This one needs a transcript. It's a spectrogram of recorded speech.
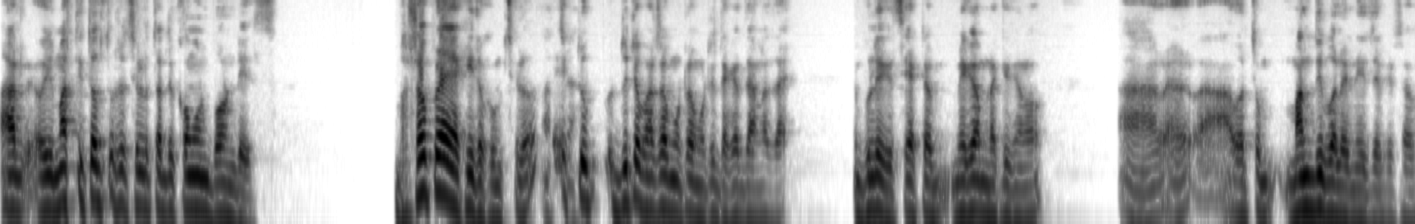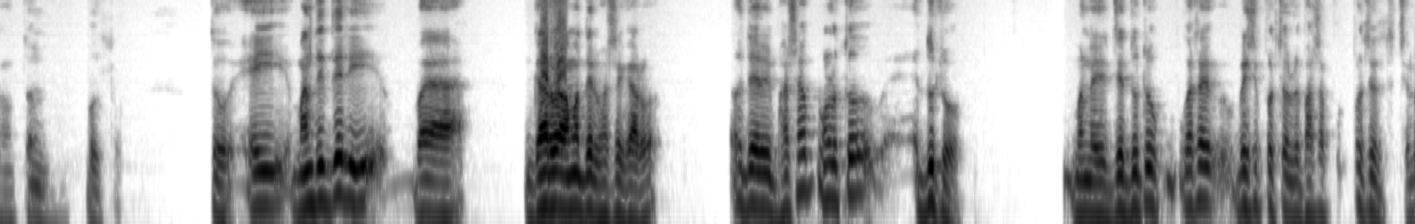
আর ওই মাতৃতন্ত্রটা ছিল তাদের কমন বন্ডেজ ভাষাও প্রায় একই রকম ছিল। আচ্ছা। একটু দুইটা ভাষা মোটামুটি দেখা জানা যায়। ভুলে গেছি একটা মেগাম নাকি যেন আর ওর তো মান্দি বলে নিজেদেরকে সাধারণত বলতো। তো এই মান্দিদেরই বা গারো আমাদের ভাষায় গারো ওদের ভাষা মূলত দুটো। মানে যে দুটো ভাষায় বেশি প্রচলিত ভাষা প্রচলিত ছিল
